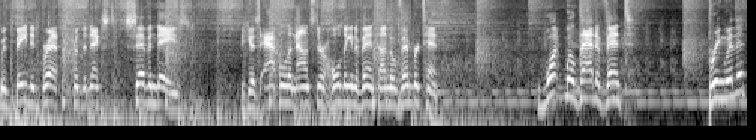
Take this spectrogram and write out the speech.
with bated breath for the next seven days because Apple announced they're holding an event on November 10th. What will that event bring with it?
